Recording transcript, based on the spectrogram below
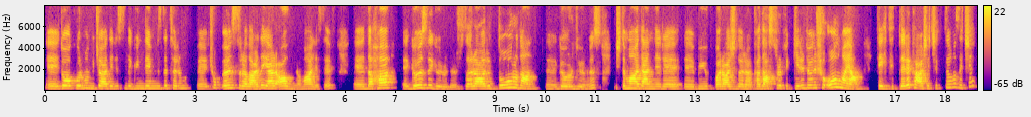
e, doğa koruma mücadelesinde gündemimizde tarım e, çok ön sıralarda yer almıyor maalesef. E, daha e, gözle görülür, zararı doğrudan e, gördüğümüz işte madenlere, e, büyük barajlara, katastrofik geri dönüşü olmayan tehditlere karşı çıktığımız için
